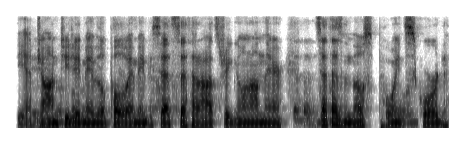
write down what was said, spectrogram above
yeah, John, TJ, maybe they'll pull away. Maybe Seth. Seth had a hot streak going on there. Seth has the most points scored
